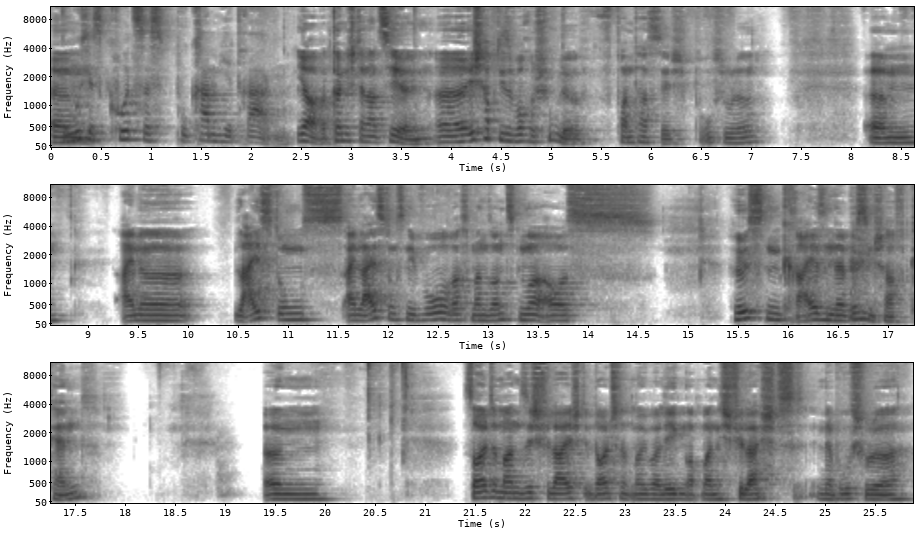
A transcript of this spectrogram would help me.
Du ähm, musst jetzt kurz das Programm hier tragen. ja, was könnte ich denn erzählen? Äh, ich habe diese Woche Schule. Fantastisch. Berufsschule. Ähm, eine Leistungs, ein Leistungsniveau, was man sonst nur aus höchsten Kreisen der Wissenschaft kennt. Ähm, sollte man sich vielleicht in Deutschland mal überlegen, ob man nicht vielleicht in der Berufsschule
